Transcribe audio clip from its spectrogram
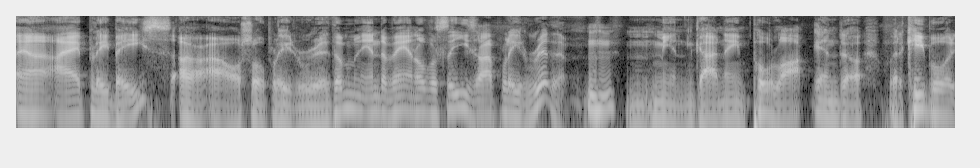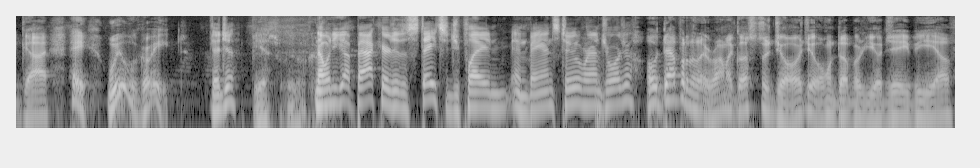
I play bass. Uh, I also played rhythm. In the band overseas, I played rhythm. Mhm. Me and a guy named Pollock and uh, with a keyboard guy. Hey, we were great. Did you? Yes, we were. Now, when you got back here to the states, did you play in, in bands too around Georgia? Oh, definitely. Around Augusta, Georgia, on WJBF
